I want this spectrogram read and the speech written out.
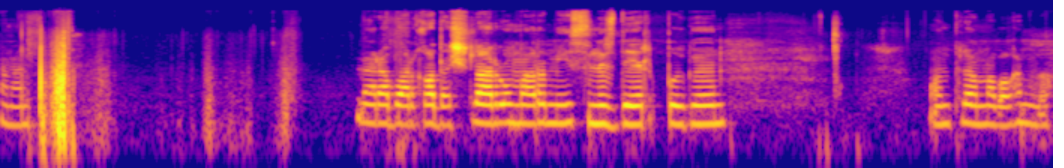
Anam. Merhaba arkadaşlar. Umarım iyisinizdir. Bugün oyun planına bakayım da.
